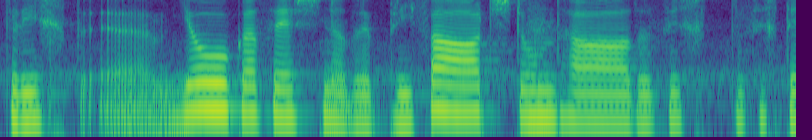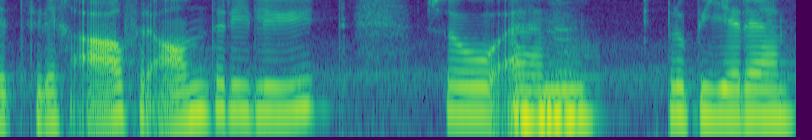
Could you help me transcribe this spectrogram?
vielleicht äh, Yoga-Session oder eine Privatstunde habe, dass ich, dass ich dort vielleicht auch für andere Leute so ähm, mhm. probiere,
